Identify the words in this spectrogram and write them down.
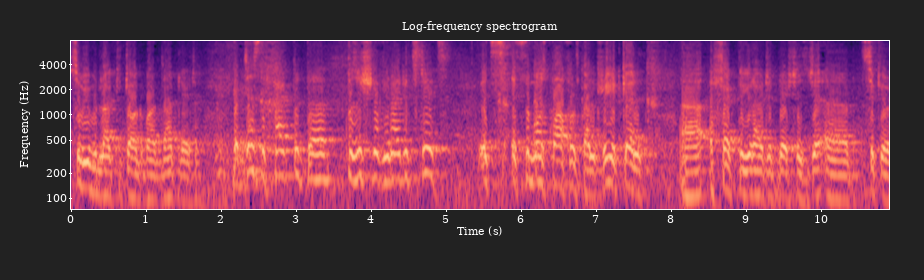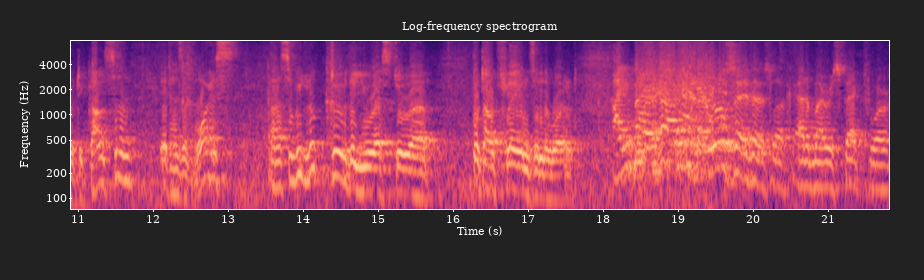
So we would like to talk about that later. But just the fact that the position of the United States, it's, it's the most powerful country. It can uh, affect the United Nations uh, Security Council. It has a voice. Uh, so we look to the U.S. to uh, put out flames in the world. And I will say this, look, out of my respect for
